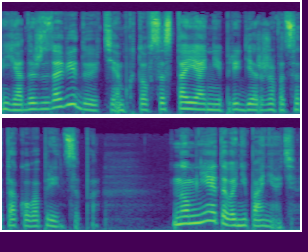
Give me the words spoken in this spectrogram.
Я даже завидую тем, кто в состоянии придерживаться такого принципа. Но мне этого не понять.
